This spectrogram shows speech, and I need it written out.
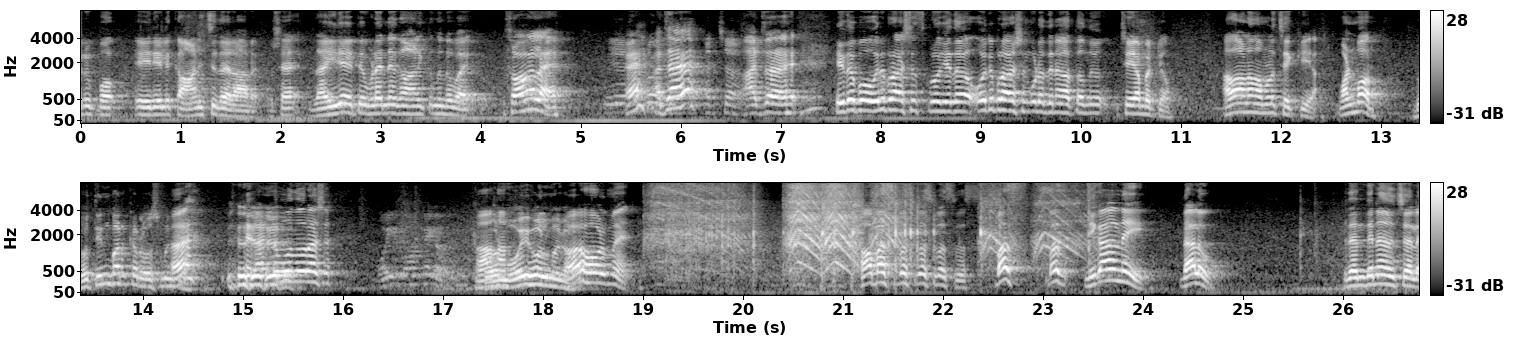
ഒരു ഏരിയയിൽ കാണിച്ചു തരാറ്. പക്ഷെ ധൈര്യമായിട്ട് ഇവിടെ തന്നെ കാണിക്കുന്നുണ്ട് ഭയ. സ്ട്രോങ് അല്ലേ? ഇതിപ്പോൾ ഒരു പ്രാവശ്യം സ്ക്രൂ ചെയ്ത് ഒരു പ്രാവശ്യം കൂടെ ഇതിനകത്തൊന്ന് ചെയ്യാൻ പറ്റുമോ? അതാണ് നമ്മൾ ചെക്ക് ചെയ്യുക വൺ മോർ രണ്ട് മൂന്ന് പ്രാവശ്യം. ഹോൾമേ ആ ബസ് ബസ് ബസ് ബസ് ബസ്. ബസ് ബസ്. നികാലണേ ഡാലോ ഇതെന്തിനാന്ന് വെച്ചാൽ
